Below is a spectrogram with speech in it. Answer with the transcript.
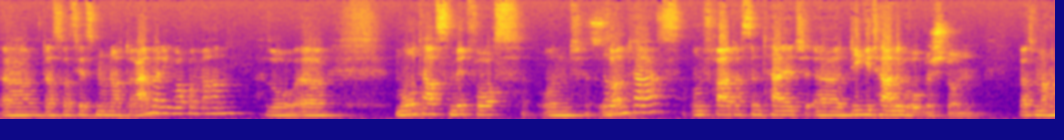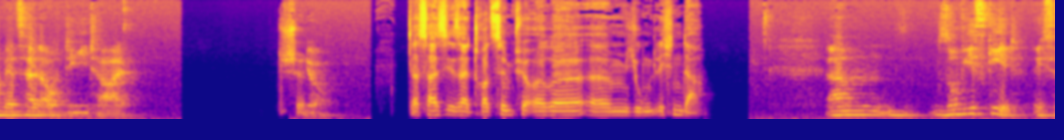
Äh, das, was jetzt nur noch dreimal die Woche machen, also äh, montags, mittwochs und sonntags und freitags sind halt äh, digitale Gruppenstunden. Das machen wir jetzt halt auch digital. Schön. Ja. Das heißt, ihr seid trotzdem für eure ähm, Jugendlichen da. Ähm, so wie es geht. Ich,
